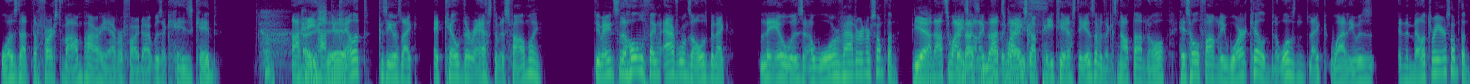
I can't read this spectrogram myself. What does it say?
was that the first vampire he ever found out was like his kid. And he Oh, had to kill it because he was like, it killed the rest of his family. Do you mean? So the whole thing, everyone's always been like, Leo was a war veteran or something. Yeah. and that's why he's got like that's why he's got. PTSD and stuff. It's like it's not that at all. His whole family were killed, but it wasn't like while he was in the military or something.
